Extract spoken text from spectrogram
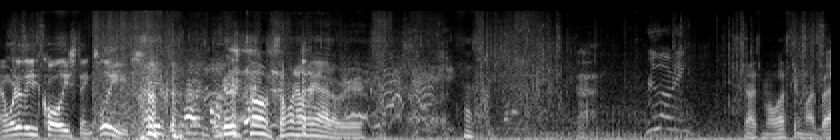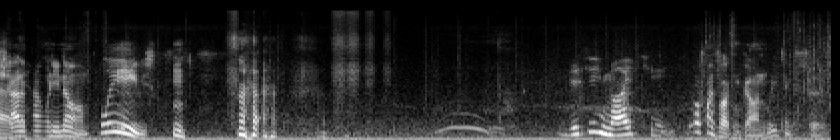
And what do they call these things? Leaves. I'm getting phone. Someone help me out over here. Reloading. This guy's molesting my Shout back. him out when you know him. Leaves. Hmm. This is my king. Get off my fucking gun. What do you think this is?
